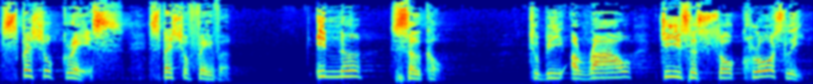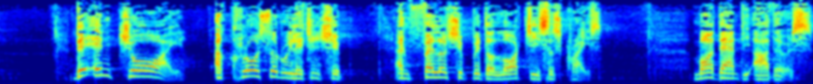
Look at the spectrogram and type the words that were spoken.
special grace, special favor, inner circle to be around Jesus so closely they enjoy a closer relationship and fellowship with the Lord Jesus Christ more than the others.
